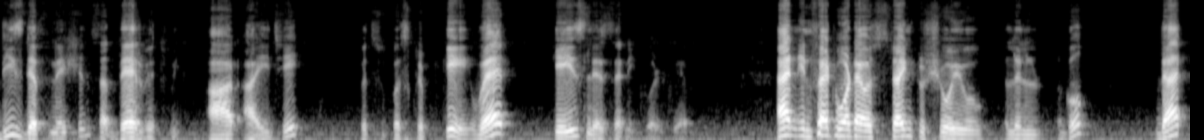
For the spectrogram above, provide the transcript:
these definitions are there with me R i j with superscript k where k is less than equal to m. And in fact, what I was trying to show you a little ago that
